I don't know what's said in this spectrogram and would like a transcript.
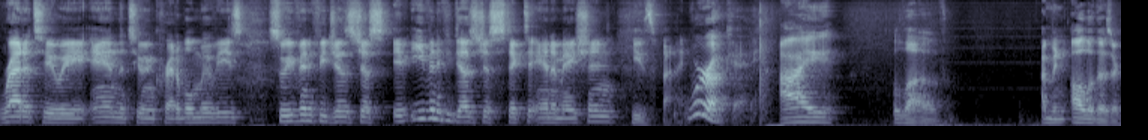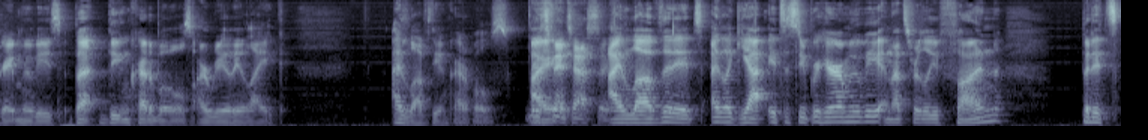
Ratatouille and the two Incredible movies. So even if he just just if, even if he does just stick to animation, He's fine. we're okay. I love. I mean, all of those are great movies, but The Incredibles are really like. I love The Incredibles. It's I, fantastic. I love that it's. I like. Yeah, it's a superhero movie, and that's really fun. But it's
